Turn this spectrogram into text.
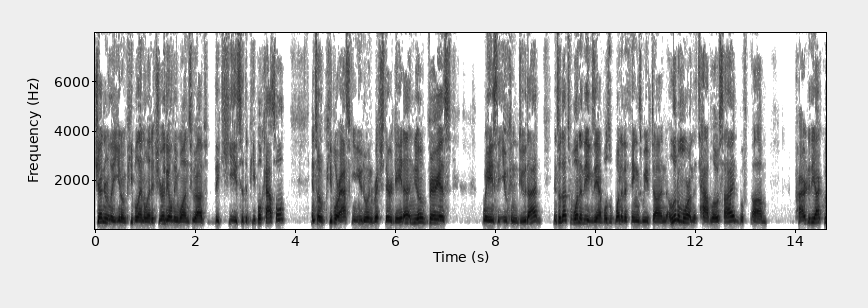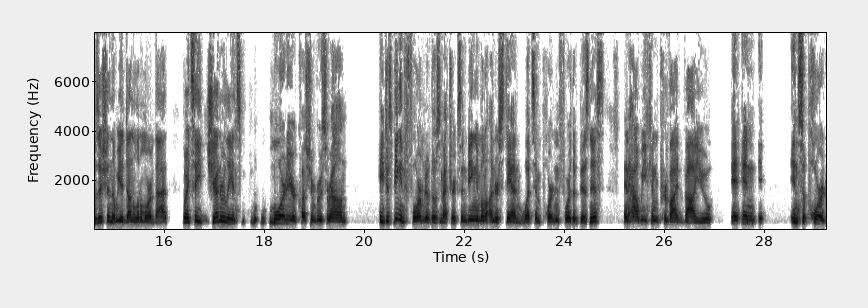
generally, you know, people analytics, you're the only ones who have the keys to the people castle. And so people are asking you to enrich their data and, you know, various ways that you can do that. And so that's one of the examples, one of the things we've done a little more on the Tableau side um, prior to the acquisition that we had done a little more of that. So I'd say generally it's more to your question, Bruce, around hey, just being informed of those metrics and being able to understand what's important for the business and how we can provide value and, in, in support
